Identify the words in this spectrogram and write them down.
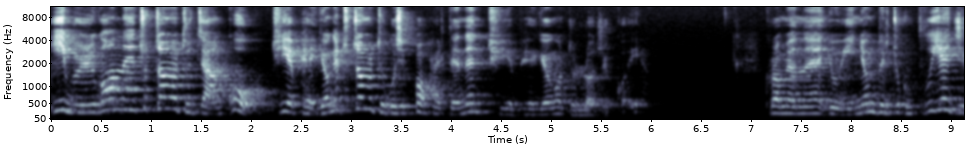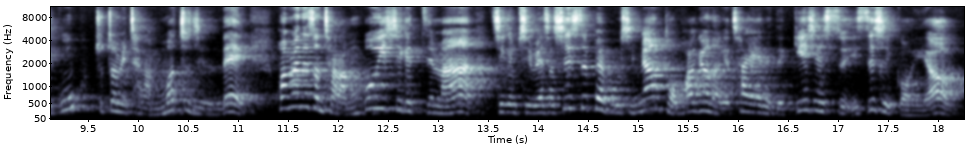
이 물건에 초점을 두지 않고 뒤에 배경에 초점을 두고 싶어 할 때는 뒤에 배경을 눌러줄 거예요. 그러면은 요 인형들이 조금 뿌얘지고 초점이 잘 안 맞춰지는데 화면에선 잘 안 보이시겠지만 지금 집에서 실습해 보시면 더 확연하게 차이를 느끼실 수 있으실 거예요.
